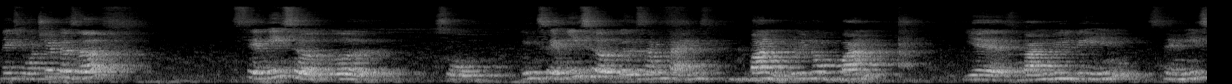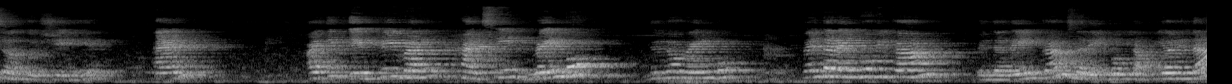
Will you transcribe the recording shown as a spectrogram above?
Next, what shape is a semicircle? So, in semicircle, sometimes bun. Do you know bun? Yes, bun will be in semicircle shape. And I think everyone has seen rainbow. Do you know rainbow? When the rainbow will come? When the rain comes, the rainbow will appear in the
